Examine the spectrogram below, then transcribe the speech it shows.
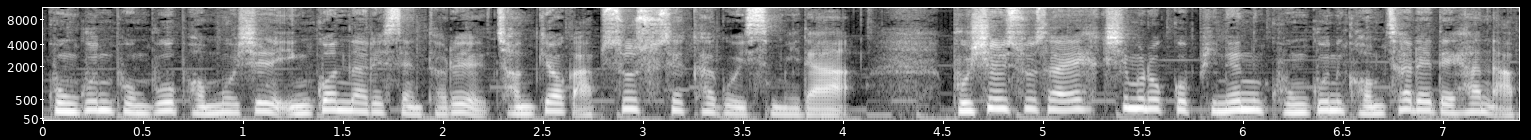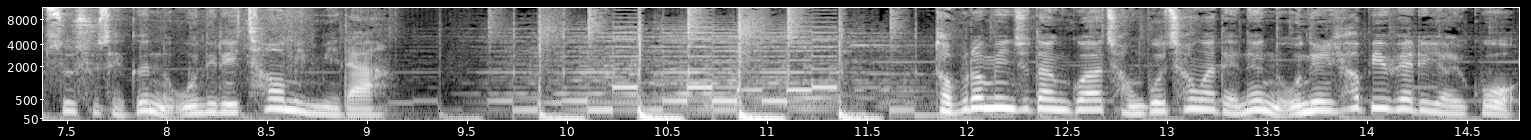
공군본부 법무실 인권나래센터를 전격 압수수색하고 있습니다. 부실 수사의 핵심으로 꼽히는 공군 검찰에 대한 압수수색은 오늘이 처음입니다. 더불어민주당과 정부 청와대는 오늘 협의회를 열고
